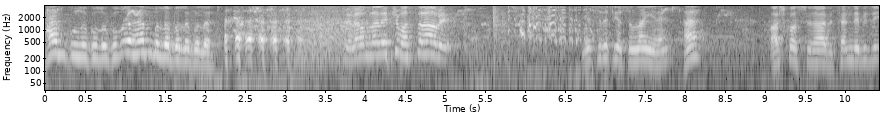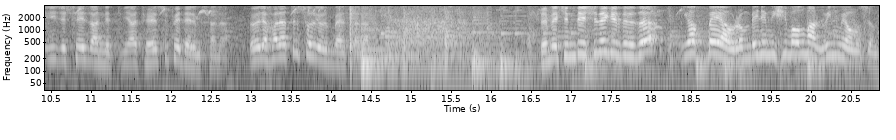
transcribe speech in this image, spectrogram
Hem gulu gulu gulu hem bılı bılı bılı. Selamünaleyküm Aslan abi. ne sırıtıyorsun lan yine? Ha? Aşk olsun abi sen de bizi iyice şey zannettin ya teessüf ederim sana. Öyle hal hatır soruyorum ben sana. Demek hindi işine girdiniz ha? Yok be yavrum benim işim olmaz bilmiyor musun?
